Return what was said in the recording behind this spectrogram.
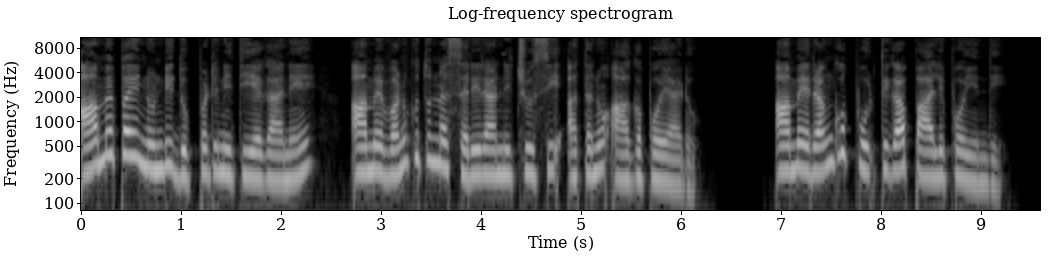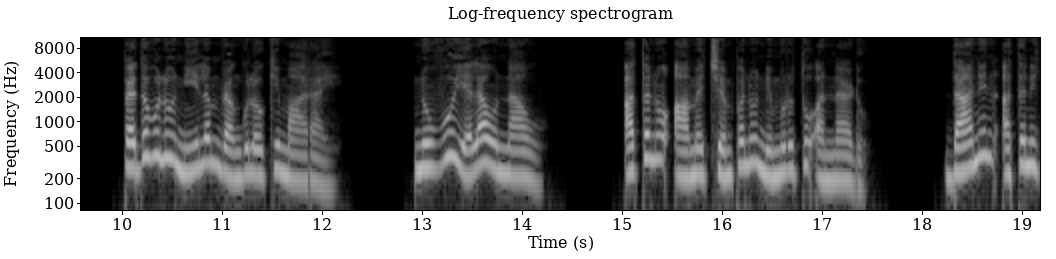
ఆమెపై నుండి దుప్పటిని తీయగానే ఆమె వణుకుతున్న శరీరాన్ని చూసి అతను ఆగపోయాడు. ఆమె రంగు పూర్తిగా పాలిపోయింది. పెదవులు నీలం రంగులోకి మారాయి. నువ్వు ఎలా ఉన్నావు? అతను ఆమె చెంపను నిమురుతూ అన్నాడు. దానిన్ అతని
